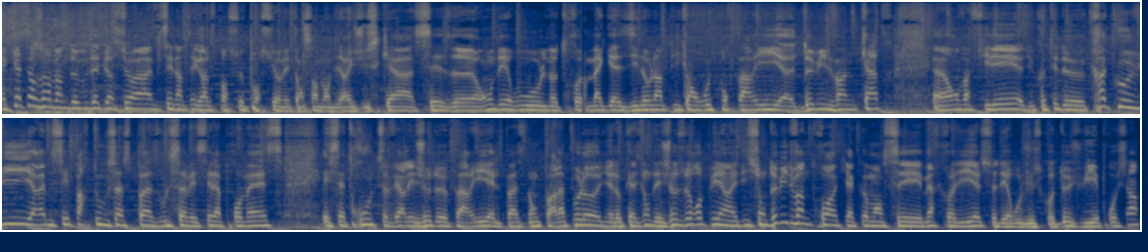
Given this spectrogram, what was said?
Et 14h22, vous êtes bien sûr à RMC, l'intégral sport se poursuit. On est ensemble en direct jusqu'à 16h. On déroule notre magazine olympique en route pour Paris euh, 2024. Euh, on va filer du côté de Cracovie, RMC partout où ça se passe. Vous le savez, c'est la promesse. Et cette route vers les Jeux de Paris, elle passe donc par la Pologne à l'occasion des Jeux européens, édition 2023 qui a commencé mercredi. Elle se déroule jusqu'au 2 juillet prochain.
